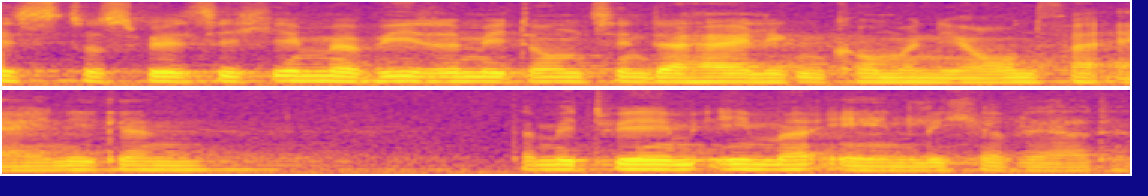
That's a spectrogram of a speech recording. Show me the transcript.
Christus will sich immer wieder mit uns in der heiligen Kommunion vereinigen, damit wir ihm immer ähnlicher werden.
